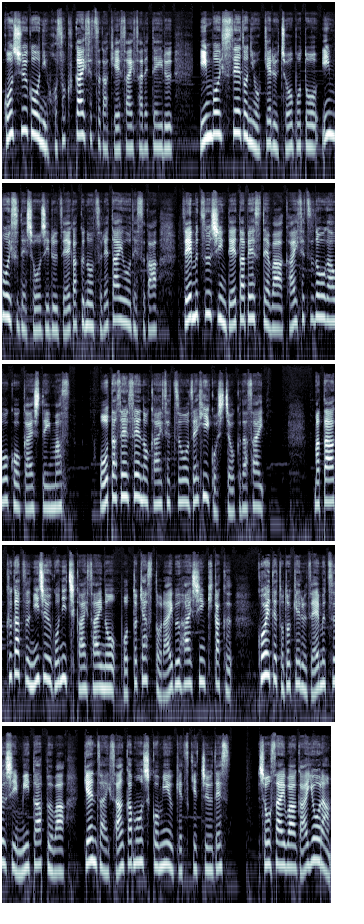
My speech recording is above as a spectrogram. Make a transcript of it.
今週号に補足解説が掲載されているインボイス制度における帳簿とインボイスで生じる税額のズレ対応ですが、税務通信データベースでは解説動画を公開しています。太田先生の解説をぜひご視聴ください。また9月25日開催のポッドキャストライブ配信企画声で届ける税務通信ミートアップは現在参加申し込み受付中です。詳細は概要欄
